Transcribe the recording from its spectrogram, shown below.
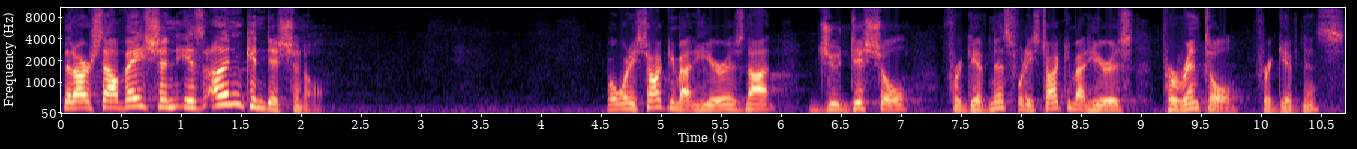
that our salvation is unconditional. But what he's talking about here is not judicial forgiveness. What he's talking about here is parental forgiveness.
